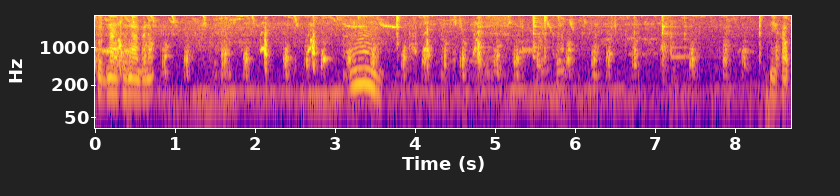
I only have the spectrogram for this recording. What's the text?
สดน้ำสดน้ำไปเนาะ อืมนี่ครับ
